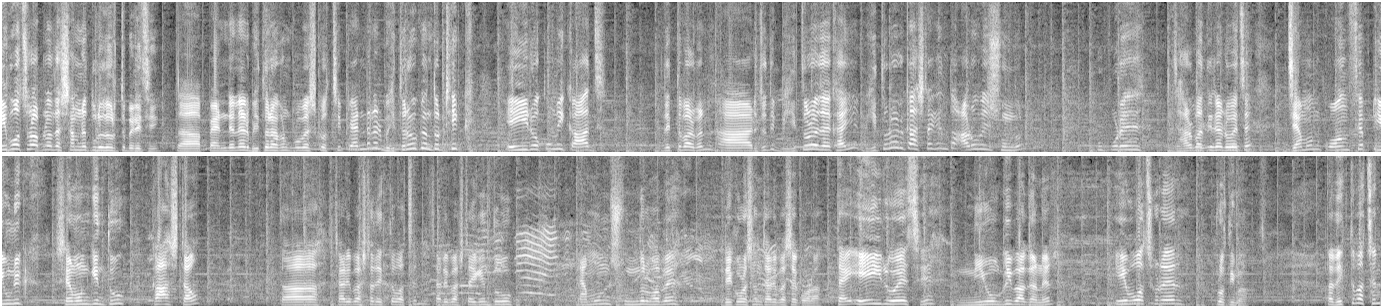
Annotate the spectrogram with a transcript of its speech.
এই বছর আপনাদের সামনে তুলে ধরতে পেরেছি। তা প্যান্ডেলের ভিতরে এখন প্রবেশ করছি। প্যান্ডেলের ভিতরেও কিন্তু ঠিক এই রকমই কাজ, দেখতে পারবেন। আর যদি ভিতরে দেখাই, ভিতরের কাজটা কিন্তু আরও বেশি সুন্দর। উপরে ঝাড়বাতিটা রয়েছে। যেমন কনসেপ্ট ইউনিক সেমন কিন্তু কাজটাও। তা চারিপাশটা দেখতে পাচ্ছেন চারিপাশটায় কিন্তু এমন সুন্দরভাবে ডেকোরেশন চারিপাশে করা। তাই এই রয়েছে নিয়োগী বাগানের এবছরের প্রতিমা। তা দেখতে পাচ্ছেন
